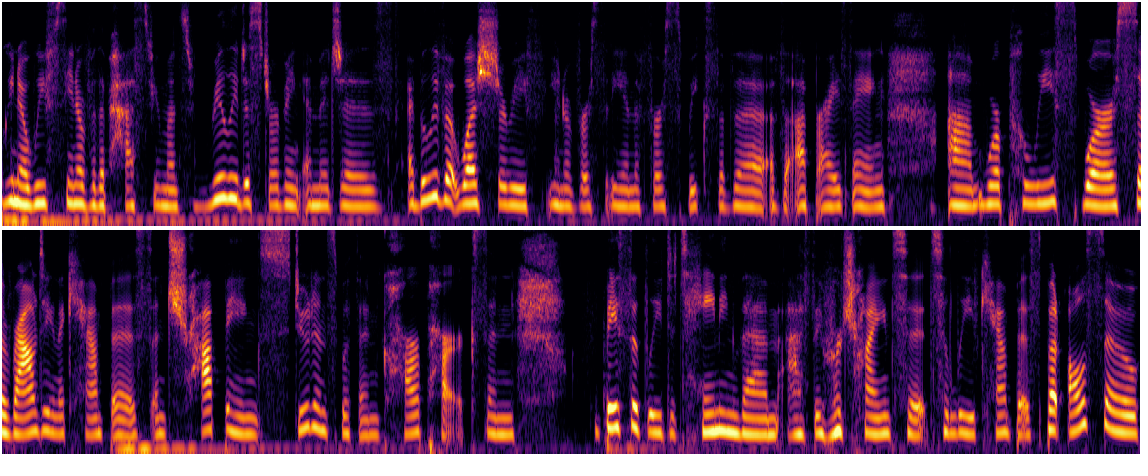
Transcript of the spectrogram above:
you know, we've seen over the past few months really disturbing images. I believe it was Sharif University in the first weeks of the of the uprising um, where police were surrounding the campus and trapping students within car parks and basically detaining them as they were trying to, to leave campus, but also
